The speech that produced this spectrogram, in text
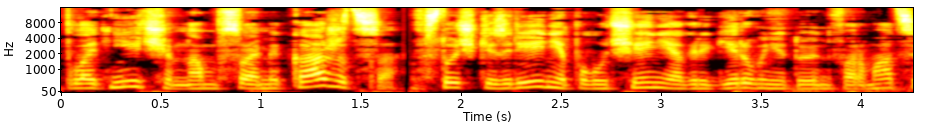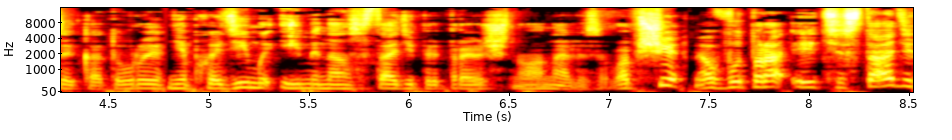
плотнее, чем нам с вами кажется, с точки зрения получения агрегирования той информации, которая необходима именно на стадии предпроверочного анализа. Вообще, вот про эти стадии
